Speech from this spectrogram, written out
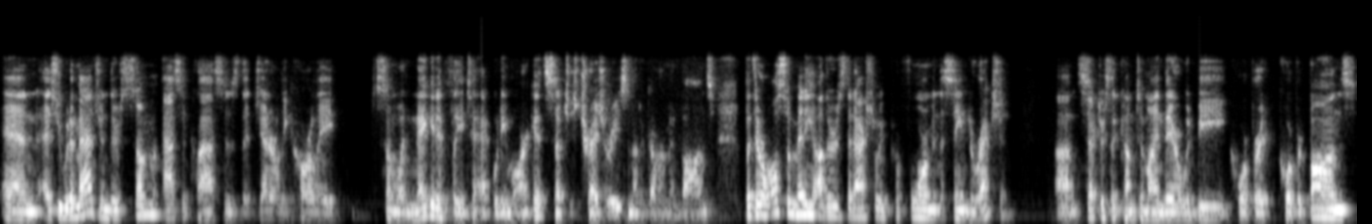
And as you would imagine, there's some asset classes that generally correlate somewhat negatively to equity markets, such as treasuries and other government bonds. But there are also many others that actually perform in the same direction. Um, sectors that come to mind there would be corporate corporate bonds,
